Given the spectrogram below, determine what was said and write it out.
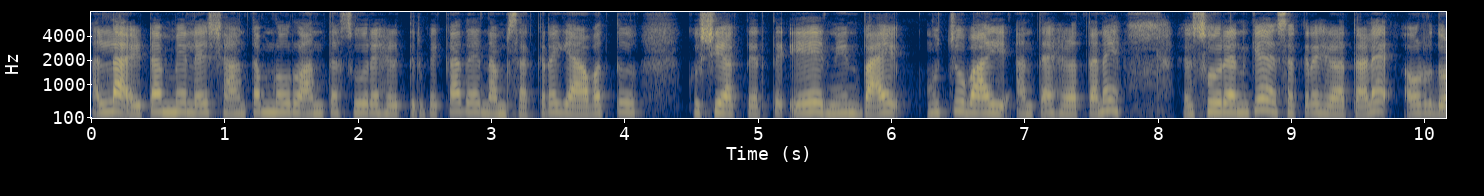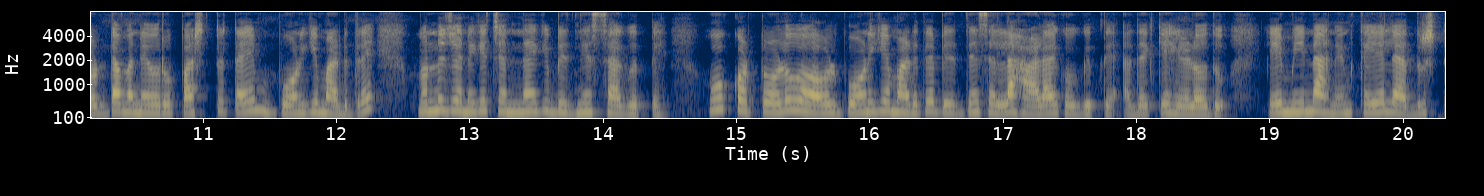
ಅಲ್ಲ ಐಟಮ್ ಮೇಲೆ ಶಾಂತಮ್ಮನವರು ಅಂತ ಸೂರ್ಯ ಹೇಳ್ತಿರ್ಬೇಕಾದ್ರೆ ನಮ್ಮ ಸಕ್ಕರೆಗೆ ಯಾವತ್ತೂ ಖುಷಿ ಆಗ್ತಾ ಇರುತ್ತೆ. ಏ, ನೀನು ಬಾಯಿ ಮುಚ್ಚು ಬಾಯಿ ಅಂತ ಹೇಳ್ತಾನೆ. ಸೂರ್ಯನಿಗೆ ಸಕ್ಕರೆ ಹೇಳ್ತಾಳೆ. ಅವರು ದೊಡ್ಡ ಮನೆಯವರು ಫಸ್ಟ್ ಟೈಮ್ ಬೋಣಿಗೆ ಮಾಡಿದರೆ ಮನುಜನಿಗೆ ಚೆನ್ನಾಗಿ ಬಿಸ್ನೆಸ್ ಆಗುತ್ತೆ. ಹೂ ಕೊಟ್ಟೋಳು ಅವಳು ಬೋಣಿಗೆ ಮಾಡಿದರೆ ಬಿಸ್ನೆಸ್ ಎಲ್ಲ ಹಾಳಾಗಿ ಹೋಗುತ್ತೆ. ಅದಕ್ಕೆ ಹೇಳೋದು, ಏ ಮೀನಾ ನಿನ್ನ ಕೈಯಲ್ಲಿ ಅದೃಷ್ಟ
